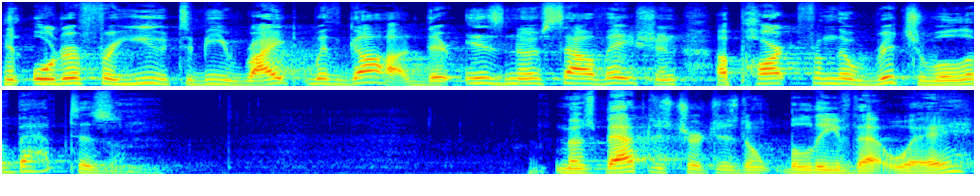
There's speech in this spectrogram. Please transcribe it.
in order for you to be right with God. There is no salvation apart from the ritual of baptism. Most Baptist churches don't believe that way.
